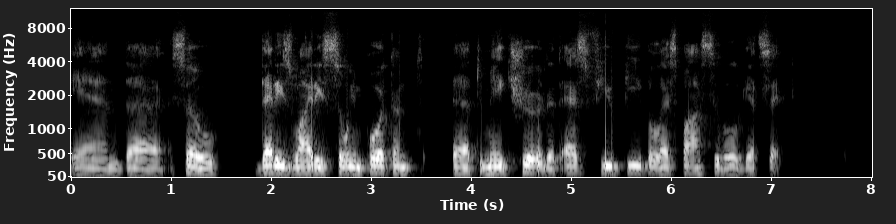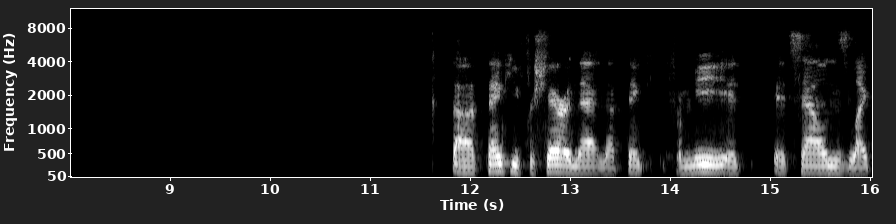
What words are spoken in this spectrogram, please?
and uh, so that is why it is so important uh, to make sure that as few people as possible get sick. Uh, thank you for sharing that. And I think for me, it it sounds like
